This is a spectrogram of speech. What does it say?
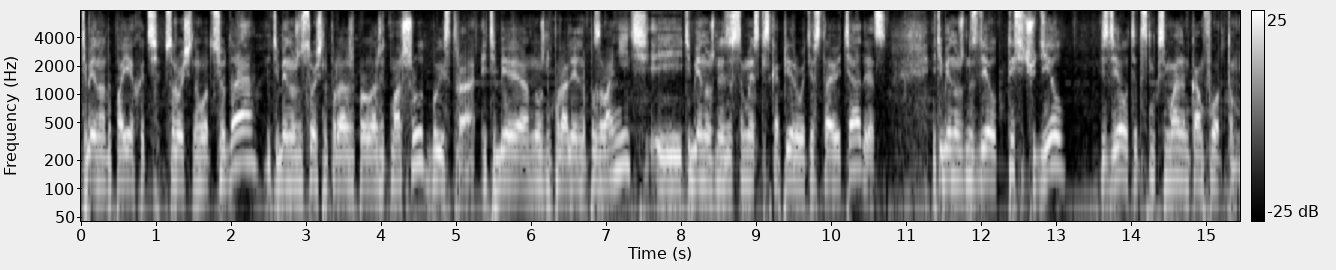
тебе надо поехать срочно вот сюда, и тебе нужно срочно проложить маршрут быстро, и тебе нужно параллельно позвонить, и тебе нужно из смс скопировать и вставить адрес, и тебе нужно сделать тысячу дел, сделать это с максимальным комфортом,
